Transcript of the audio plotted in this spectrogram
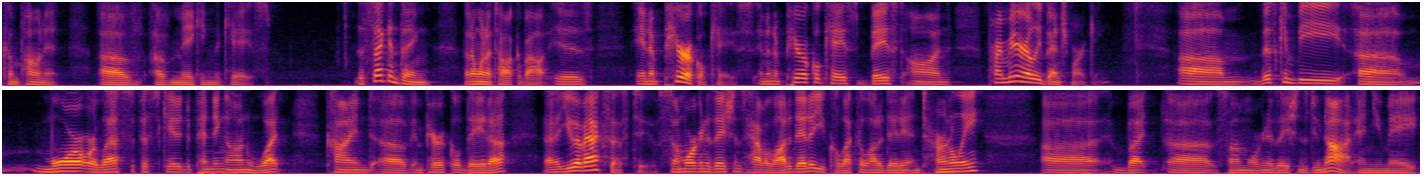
component of, of making the case. The second thing that I want to talk about is an empirical case, and an empirical case based on primarily benchmarking. Um, this can be uh, more or less sophisticated depending on what kind of empirical data uh, you have access to. Some organizations have a lot of data, you collect a lot of data internally, uh, but uh, some organizations do not, and you may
